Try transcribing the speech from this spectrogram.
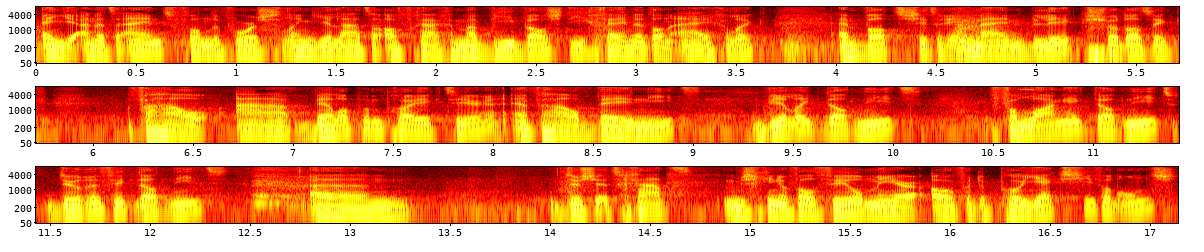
En je aan het eind van de voorstelling je laten afvragen... maar wie was diegene dan eigenlijk? En wat zit er in mijn blik, zodat ik verhaal A wel op hem projecteer... en verhaal B niet? Wil ik dat niet? Verlang ik dat niet? Durf ik dat niet? Um, dus het gaat misschien nog wel veel meer over de projectie van ons.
